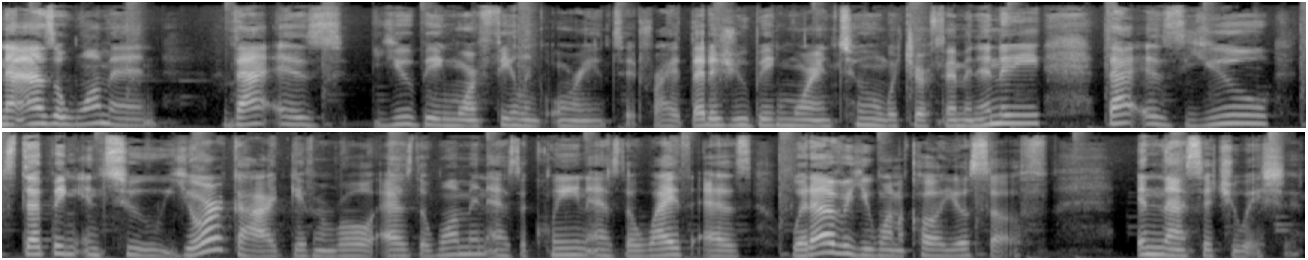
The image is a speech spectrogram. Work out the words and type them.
Now, as a woman, that is you being more feeling oriented, right? That is you being more in tune with your femininity. That is you stepping into your God given role as the woman, as the queen, as the wife, as whatever you want to call yourself in that situation,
